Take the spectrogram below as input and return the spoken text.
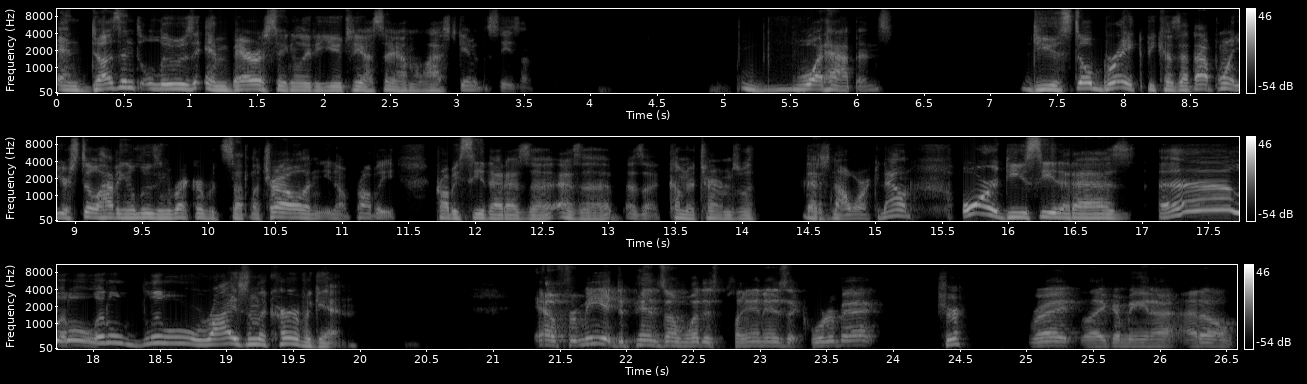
and doesn't lose embarrassingly to UTSA on the last game of the season, what happens? Do you still break because at that point you're still having a losing record with Seth Littrell and you know probably probably see that as a as a as a come to terms with that it's not working out, or do you see that as a little little little rise in the curve again? Yeah, for me it depends on what his plan is at quarterback. Sure. Right. Like I mean I, I don't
